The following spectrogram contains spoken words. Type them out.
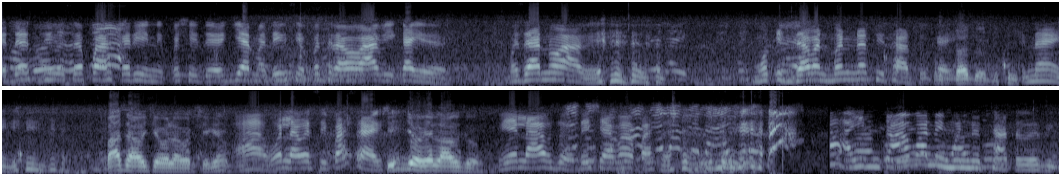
આવે દસ દિવસ તપાસ કરીને પછી અગિયાર દિવસે પધરાવો આવી કાંઈ મજા ન આવે. મોટી જવાનું મન નથી થતું કઈ. નહીં. પાછા આવશે ઓલા વર્ષે કેમ? હા ઓલા વર્ષે પાછા આવશે. જો વેલા આવજો. વેલા આવજો દેશામાં પાછા. એમ તો આવવાનું મન નથી થતું હજી.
